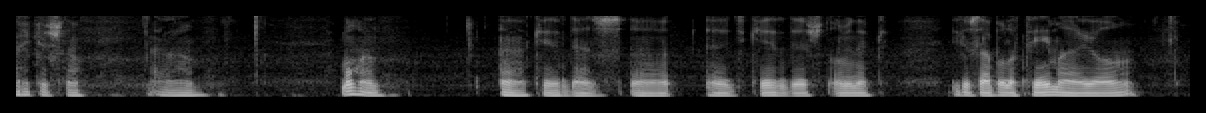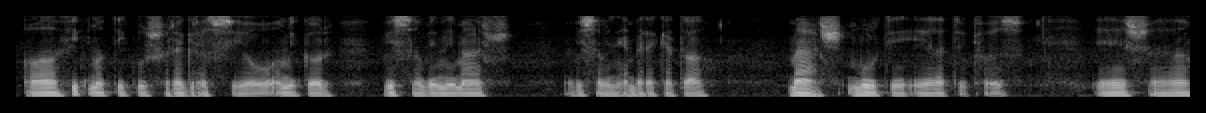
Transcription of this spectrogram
Hare Krishna. Uh, Mohan uh, kérdez uh, egy kérdést, aminek igazából a témája a hipnotikus regresszió, amikor visszavinni más, visszavinni embereket a más multi életükhöz. És uh,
